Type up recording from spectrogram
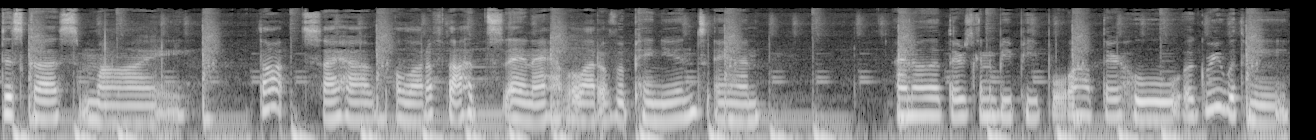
discuss my thoughts. I have a lot of thoughts and I have a lot of opinions, and I know that there's going to be people out there who agree with me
